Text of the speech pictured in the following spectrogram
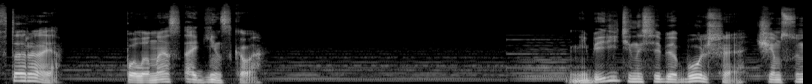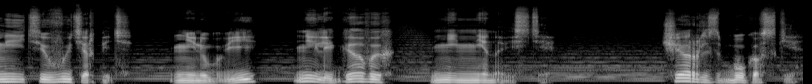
вторая. Полонез Агинского. Не берите на себя больше, чем сумеете вытерпеть. Ни любви, ни легавых, ни ненависти. Чарльз Буковский.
